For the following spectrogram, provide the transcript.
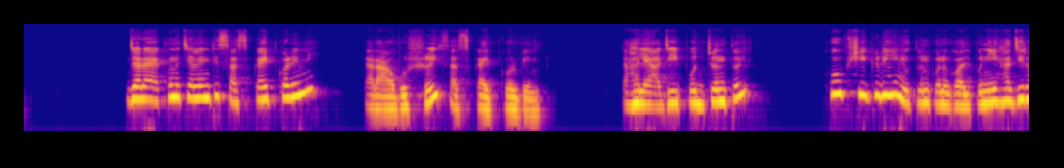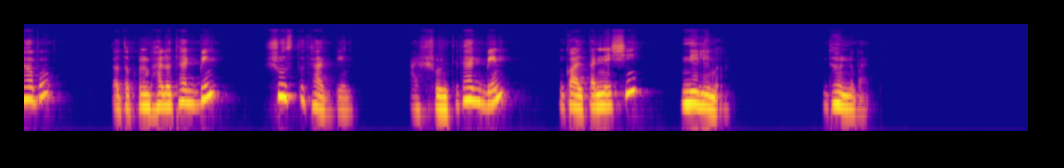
যারা এখনও চ্যানেলটি সাবস্ক্রাইব করেননি তারা অবশ্যই সাবস্ক্রাইব করবেন। তাহলে আজ এই পর্যন্তই। খুব শীঘ্রই নতুন কোনো গল্প নিয়ে হাজির হব। ততক্ষণ ভালো থাকবেন, সুস্থ থাকবেন আর শুনতে থাকবেন গল্পান্বেষী নীলিমা। ধন্যবাদ।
